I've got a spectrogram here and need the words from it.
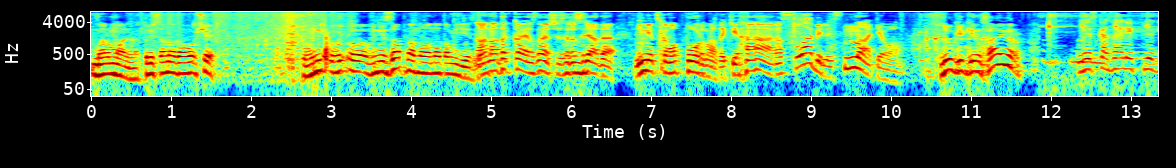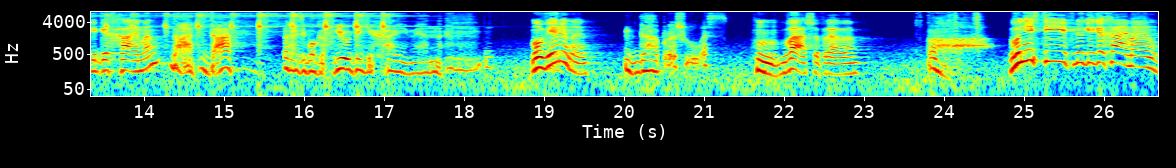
Нормально. То есть она там вообще вне- э, внезапно, но она там есть. да? Она такая, знаешь, из разряда немецкого порно. Такие, ага, расслабились, нате вам. Люги Генхаймер? Вы сказали Флюге Гехаймен? Да, да. Ради бога, флюги Гехаймен. Уверены? Да, прошу вас. Хм, ваше право. Внести Флюге Гехаймен!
